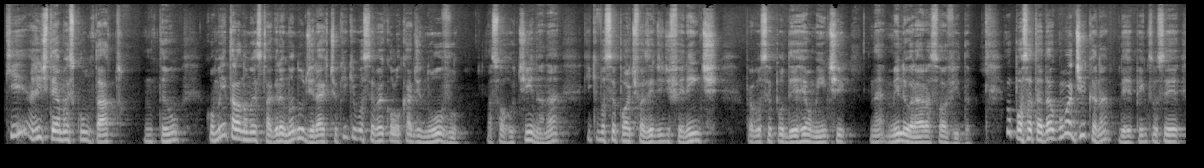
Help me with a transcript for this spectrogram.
que a gente tenha mais contato. Então, comenta lá no meu Instagram, manda um direct o que, que você vai colocar de novo na sua rotina, né? O que, que você pode fazer de diferente para você poder realmente né, melhorar a sua vida. Eu posso até dar alguma dica, né? De repente, se você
